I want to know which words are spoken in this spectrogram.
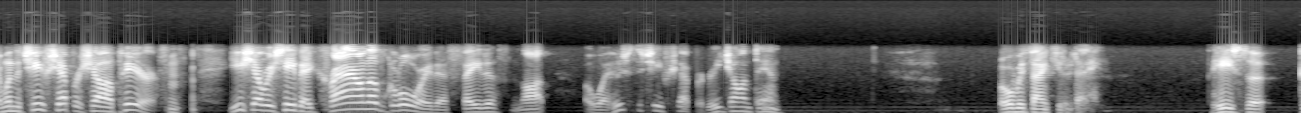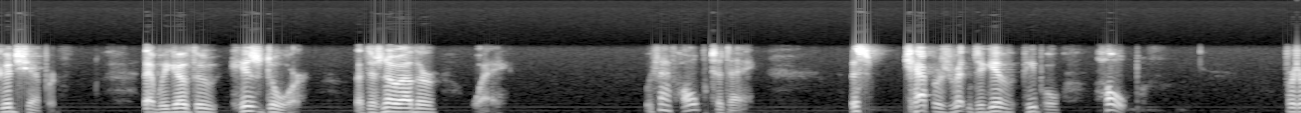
And when the chief shepherd shall appear, ye shall receive a crown of glory that fadeth not away. Who's the chief shepherd? Read John 10. Lord, we thank you today. He's the good shepherd, that we go through his door, that there's no other way. We have hope today. This chapter is written to give people hope. 1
